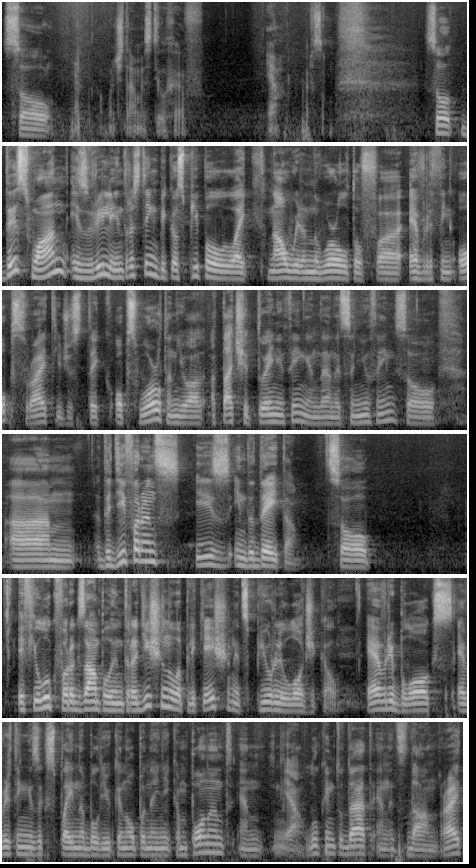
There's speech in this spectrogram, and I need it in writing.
So how much time I still have? Yeah, I have some. So this one is really interesting because people like now we're in the world of uh, everything ops, right? You just take ops world and you attach it to anything and then it's a new thing. So um, the difference is in the data. So if you look, for example, in traditional application, it's purely logical. Every blocks, everything is explainable. You can open any component and yeah, look into that and it's done, right?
